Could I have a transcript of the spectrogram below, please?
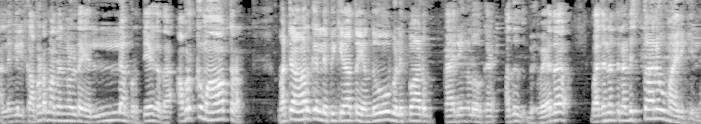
അല്ലെങ്കിൽ കപടമതങ്ങളുടെ എല്ലാം പ്രത്യേകത അവർക്ക് മാത്രം. മറ്റാർക്കും ലഭിക്കാത്ത എന്തോ വെളിപ്പാടും കാര്യങ്ങളും ഒക്കെ അത് വേദ വചനത്തിൽ അടിസ്ഥാനവുമായിരിക്കില്ല.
